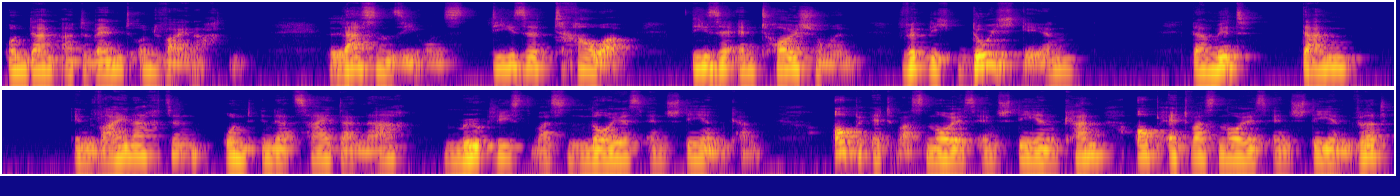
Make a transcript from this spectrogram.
und dann Advent und Weihnachten. Lassen Sie uns diese Trauer, diese Enttäuschungen wirklich durchgehen, damit dann in Weihnachten und in der Zeit danach möglichst was Neues entstehen kann. Ob etwas Neues entstehen kann, ob etwas Neues entstehen wird,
